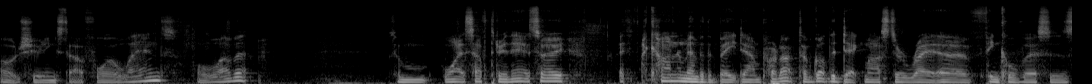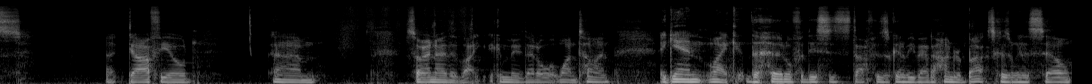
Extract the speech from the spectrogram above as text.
old shooting star foil lands. Love it. Some white stuff through there. So I, I can't remember the beatdown product. I've got the Deckmaster uh, Finkel versus uh, Garfield. Um, so I know that like you can move that all at one time. Again, like the hurdle for this is stuff is going to be about a hundred bucks because I'm going to sell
